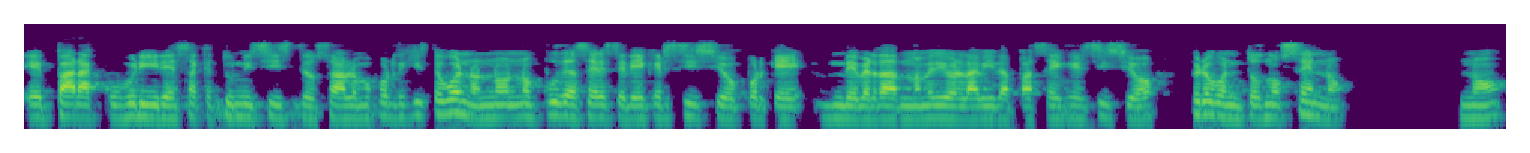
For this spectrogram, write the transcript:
eh, para cubrir esa que tú no hiciste. O sea, a lo mejor dijiste, bueno, no, no pude hacer ese día ejercicio porque de verdad no me dio la vida para hacer ejercicio, pero bueno, entonces no ceno, ¿no?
